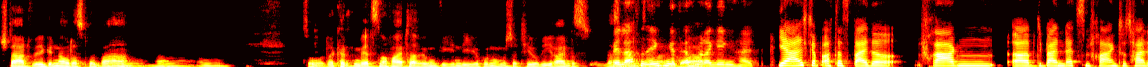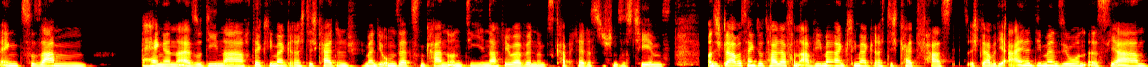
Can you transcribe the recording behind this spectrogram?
Staat will genau das bewahren. Ne? Und so, da könnten wir jetzt noch weiter irgendwie in die ökonomische Theorie rein. Das lassen wir lassen Inken jetzt erstmal dagegen halten. Ja, ich glaube auch, dass beide Fragen, äh, die beiden letzten Fragen total eng zusammenhängen. Also die nach der Klimagerechtigkeit und wie man die umsetzen kann und die nach der Überwindung des kapitalistischen Systems. Und ich glaube, es hängt total davon ab, wie man Klimagerechtigkeit fasst. Ich glaube, die eine Dimension ist ja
